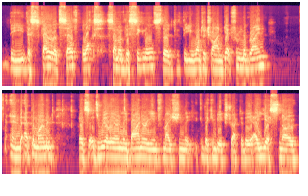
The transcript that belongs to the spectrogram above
the the skull itself blocks some of the signals that, that you want to try and get from the brain, and at the moment, it's it's really only binary information that that can be extracted. A, a yes no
